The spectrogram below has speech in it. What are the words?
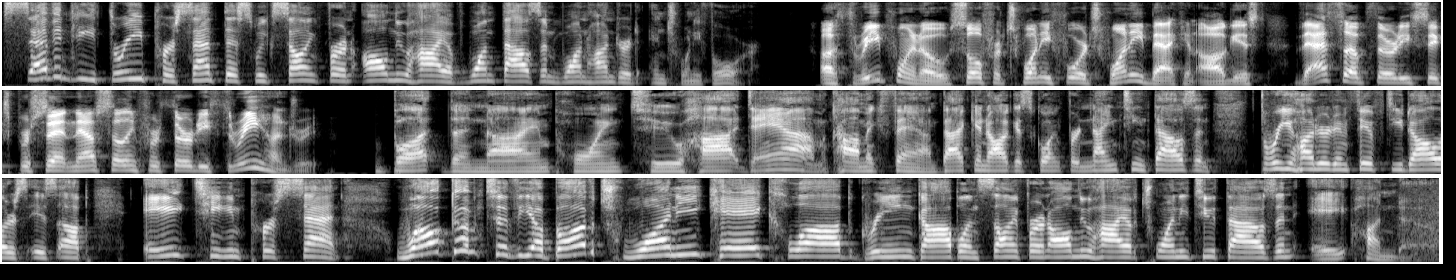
73% this week, selling for an all new high of 1,124. A 3.0 sold for 24.20 back in August. That's up 36%, now selling for 3300. But the 9.2 hot damn comic fan back in August going for $19,350 is up 18%. Welcome to the above 20k club Green Goblin selling for an all new high of 22,800.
